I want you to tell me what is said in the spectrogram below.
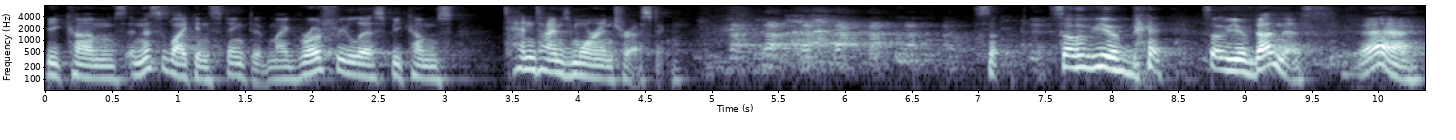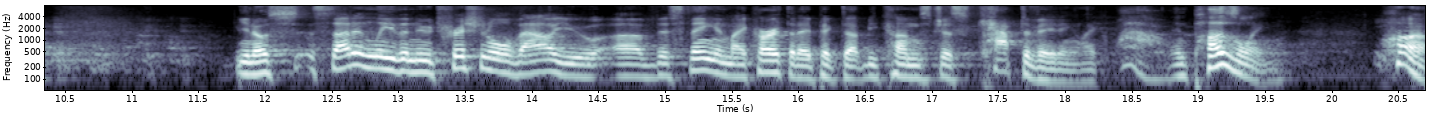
becomes, and this is like instinctive, my grocery list becomes 10 times more interesting. so, some, of you have been, some of you have done this. Yeah. You know, s- suddenly the nutritional value of this thing in my cart that I picked up becomes just captivating. Like, wow, and puzzling. Huh.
